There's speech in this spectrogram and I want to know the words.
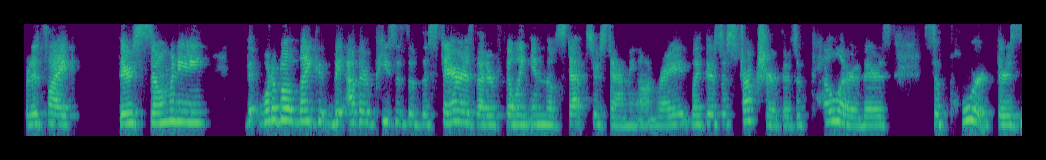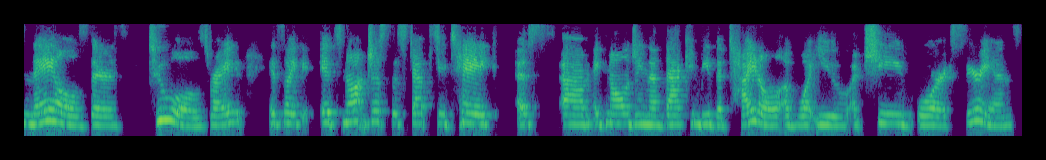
But it's like there's so many what about like the other pieces of the stairs that are filling in those steps you're standing on right? Like there's a structure there's a pillar there's support there's nails there's tools right? It's like it's not just the steps you take as um, acknowledging that that can be the title of what you achieve or experience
